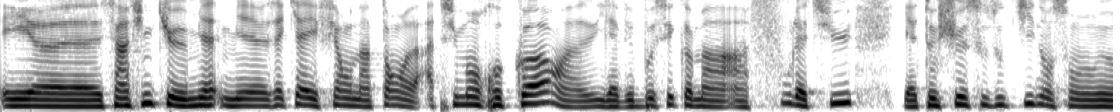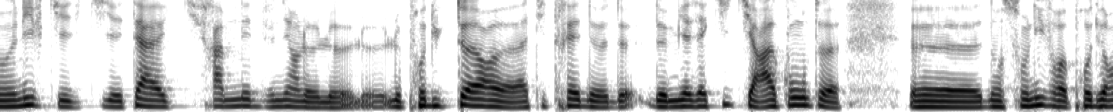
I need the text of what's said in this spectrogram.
Et euh, c'est un film que Miya- Miyazaki avait fait en un temps absolument record. Il avait bossé comme un, un fou là-dessus. Il y a Toshio Suzuki dans son livre qui, qui, était qui sera amené de devenir le, le- le- producteur euh, attitré de, de- de Miyazaki qui raconte euh, dans son livre Produire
